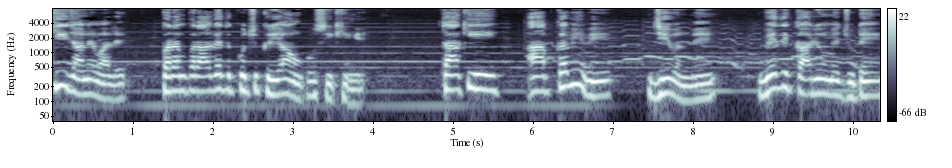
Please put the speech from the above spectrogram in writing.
की जाने वाले परंपरागत कुछ क्रियाओं को सीखेंगे, ताकि आप कभी भी जीवन में वैदिक कार्यों में जुटे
